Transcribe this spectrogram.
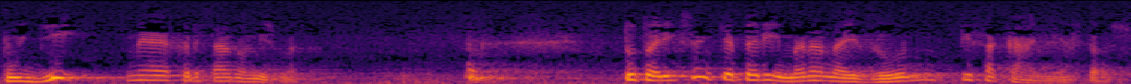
πουγγί με χρυσά νομίσματα. Του το ρίξαν και περίμεναν να ειδούν τι θα κάνει αυτός.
